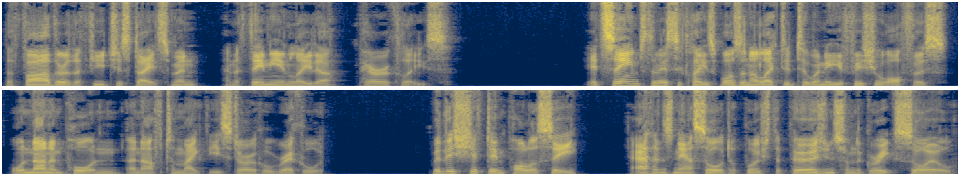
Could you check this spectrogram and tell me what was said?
the father of the future statesman and Athenian leader Pericles. It seems Themistocles wasn't elected to any official office or none important enough to make the historical record. With this shift in policy, Athens now sought to push the Persians from the Greek soil.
